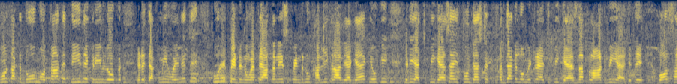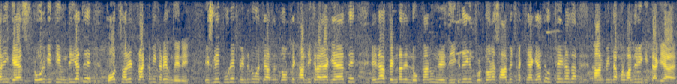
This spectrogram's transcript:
ਹੁਣ ਤੱਕ ਦੋ ਮੌਤਾਂ ਤੇ 30 ਦੇ ਕਰੀਬ ਲੋਕ ਜਿਹੜੇ ਜ਼ਖਮੀ ਹੋਏ ਨੇ ਤੇ ਪੂਰੇ ਪਿੰਡ ਨੂੰ ਇhtiyatan ਇਸ ਪਿੰਡ ਨੂੰ ਖਾਲੀ ਕਰਾ ਲਿਆ ਗਿਆ ਹੈ, ਕਿਉਂਕਿ ਜਿਹੜੀ ਐਚਪੀ ਗੈਸ ਹੈ, ਇੱਥੋਂ ਜਸਟ ਅੱਧਾ ਕਿਲੋਮੀਟਰ ਐਚਪੀ ਗੈਸ ਦਾ ਪਲਾਂਟ ਵੀ ਹੈ, ਜਿੱਥੇ ਬਹੁਤ ਸਾਰੀ ਗੈਸ ਸਟੋਰ ਕੀਤੀ ਹੁੰਦੀ ਹੈ ਤੇ ਬਹੁਤ ਸਾਰੇ ਟਰੱਕ ਵੀ ਖੜੇ ਹੁੰਦੇ ਨੇ। ਇਸ ਲਈ ਪੂਰੇ ਪਿੰਡ ਨੂੰ ਇhtiyatan ਤੌਰ ਤੇ ਖਾਲੀ ਕਰਾਇਆ ਗਿਆ ਹੈ ਤੇ ਇਹਨਾਂ ਪਿੰਡਾਂ ਦੇ ਲੋਕਾਂ ਨੂੰ ਨਜ਼ਦੀਕ ਦੇ ਇੱਕ ਗੁਰਦੁਆਰਾ ਸਾਹਿਬ ਵਿੱਚ ਰੱਖਿਆ ਗਿਆ ਤੇ ਉੱਥੇ ਇਹਨਾਂ ਦਾ ਖਾਣ ਪੀਣ ਦਾ ਪ੍ਰਬੰਧ ਵੀ ਕੀਤਾ ਗਿਆ ਹੈ।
